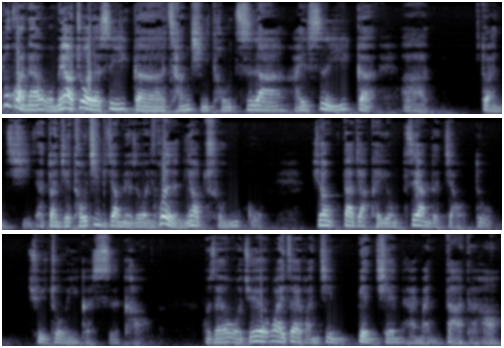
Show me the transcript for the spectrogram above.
不管呢，我们要做的是一个长期投资啊，还是一个啊。短期呃，短期投机比较没有这个问题，或者你要存股，希望大家可以用这样的角度去做一个思考。或者我觉得外在环境变迁还蛮大的哈。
